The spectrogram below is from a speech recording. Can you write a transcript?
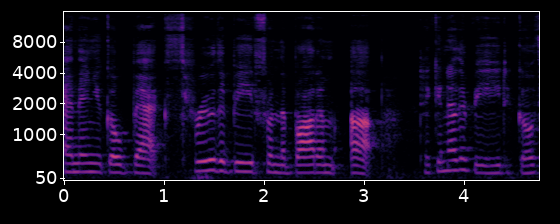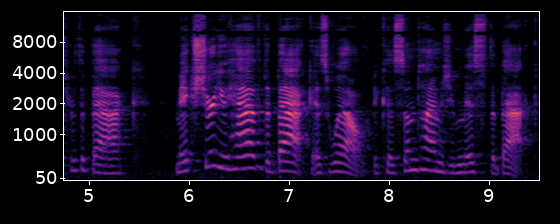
And then you go back through the bead from the bottom up. Take another bead, go through the back, Make sure you have the back as well because sometimes you miss the back.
